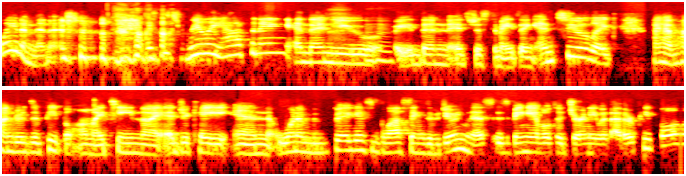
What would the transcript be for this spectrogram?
wait a minute, is this really happening? And then you mm-hmm. then it's just amazing. And two, like I have hundreds of people on my team that I educate, and one of the biggest blessings of doing this is being able to journey with other people.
